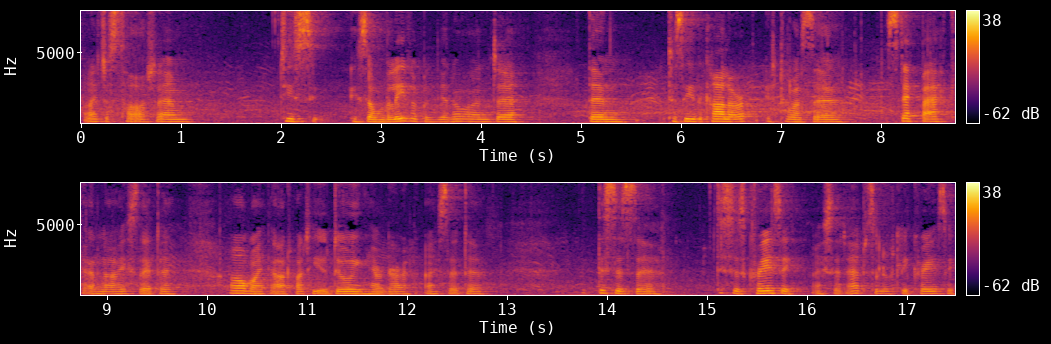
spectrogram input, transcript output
And I just thought, um, geez, he's unbelievable, you know. And uh, then to see the collar, it was a step back, and I said, uh, "Oh my God, what are you doing here, girl?" I said, uh, "This is uh, this is crazy." I said, "Absolutely crazy."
